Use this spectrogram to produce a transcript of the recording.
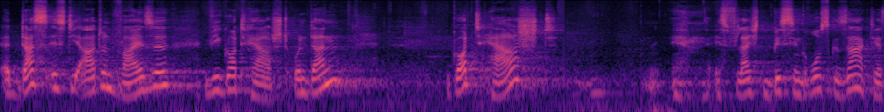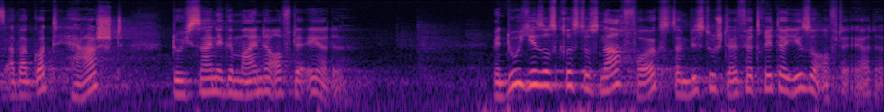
Äh, das ist die Art und Weise, wie Gott herrscht. Und dann, Gott herrscht ist vielleicht ein bisschen groß gesagt jetzt, aber Gott herrscht durch seine Gemeinde auf der Erde. Wenn du Jesus Christus nachfolgst, dann bist du Stellvertreter Jesu auf der Erde.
